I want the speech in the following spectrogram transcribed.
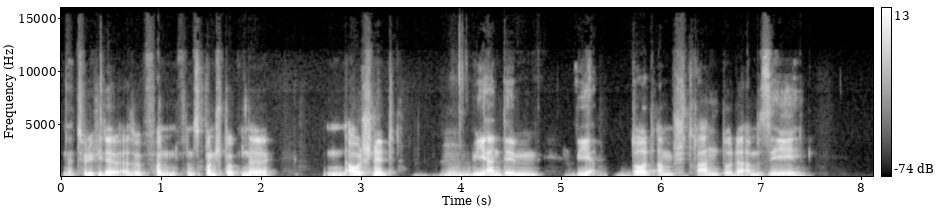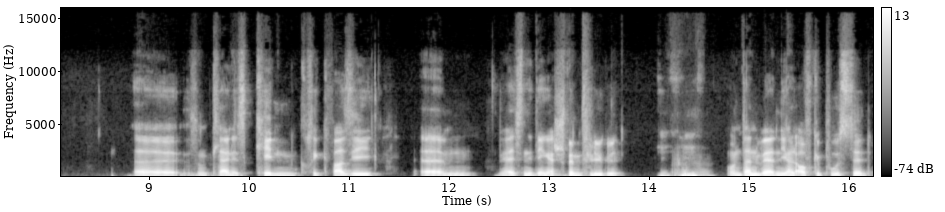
natürlich wieder, also von, von SpongeBob eine, ein Ausschnitt, wie an dem, wie dort am Strand oder am See äh, so ein kleines Kinn kriegt quasi, ähm, wie heißen die Dinger, Schwimmflügel. Mhm. Und dann werden die halt aufgepustet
